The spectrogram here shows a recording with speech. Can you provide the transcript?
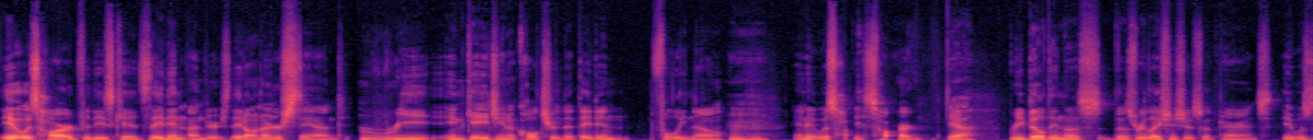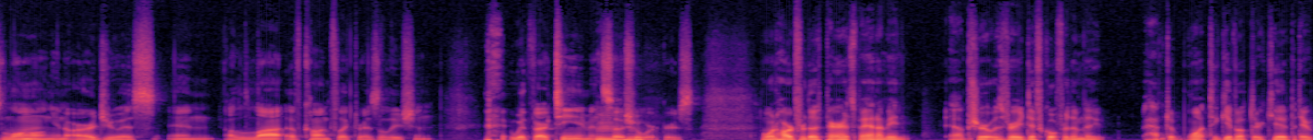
it was hard for these kids. They didn't under they don't understand re-engaging a culture that they didn't fully know. Mm-hmm. And it was it's hard Yeah. rebuilding those those relationships with parents it was long and arduous and a lot of conflict resolution with our team and mm-hmm. social workers Well, and hard for those parents, man. I mean, I'm sure it was very difficult for them to have to want to give up their kid, but they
